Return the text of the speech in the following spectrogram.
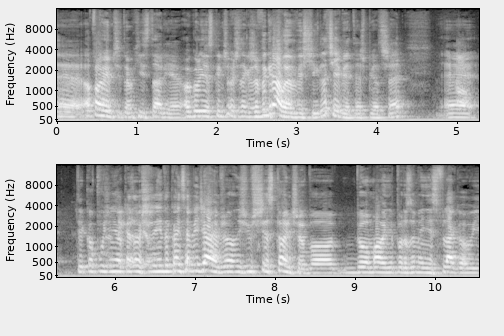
E, opowiem Ci tą historię. Ogólnie skończyło się tak, że wygrałem wyścig, dla Ciebie też Piotrze. E, tylko później okazało się, że nie do końca wiedziałem, że on już się skończył, bo było małe nieporozumienie z flagą i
